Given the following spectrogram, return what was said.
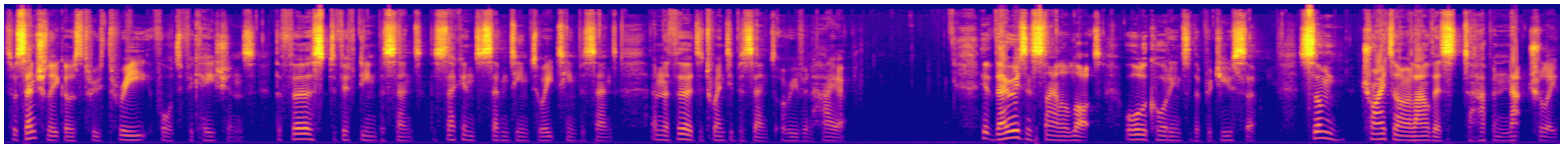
So essentially, it goes through three fortifications the first to 15%, the second to 17 to 18%, and the third to 20% or even higher. It varies in style a lot, all according to the producer. Some try to allow this to happen naturally.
